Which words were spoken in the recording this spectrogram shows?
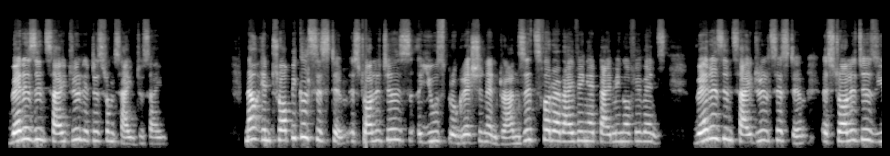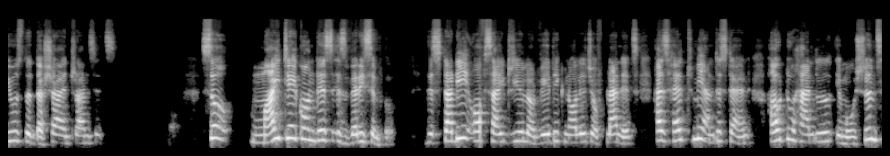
whereas in sidereal it is from sign to sign. Now, in tropical system, astrologers use progression and transits for arriving at timing of events, whereas in sidereal system, astrologers use the dasha and transits. So, my take on this is very simple. The study of sidereal or Vedic knowledge of planets has helped me understand how to handle emotions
